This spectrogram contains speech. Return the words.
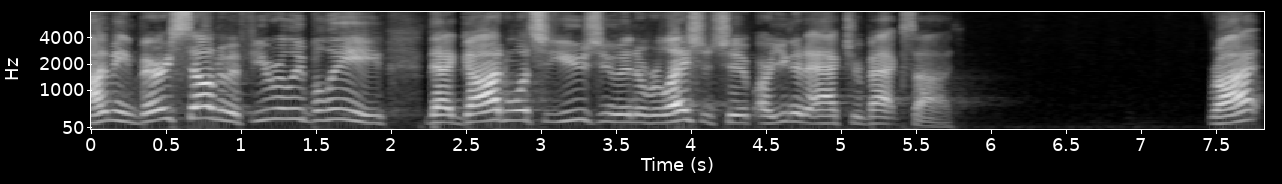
I mean, very seldom, if you really believe that God wants to use you in a relationship, are you going to act your backside? Right?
